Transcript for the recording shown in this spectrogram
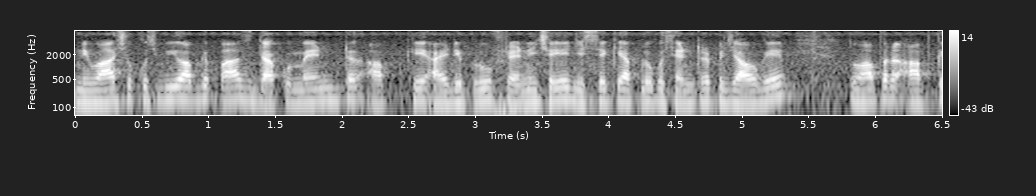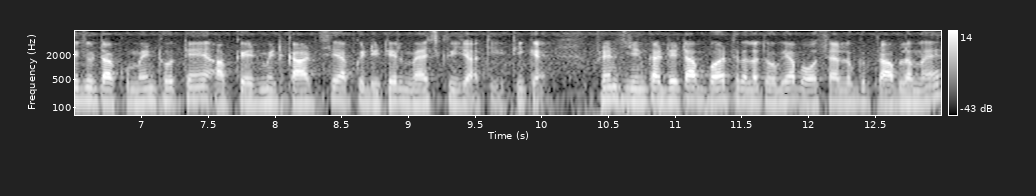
निवास हो, कुछ भी हो आपके पास, डॉक्यूमेंट आपके आईडी प्रूफ रहनी चाहिए जिससे कि आप लोग को सेंटर पर जाओगे। तो वहाँ पर आपके जो डॉक्यूमेंट होते हैं, आपके एडमिट कार्ड से आपकी डिटेल मैच की जाती है, ठीक है। फ्रेंड्स, जिनका डेट ऑफ़ बर्थ गलत हो गया, बहुत सारे लोग की प्रॉब्लम है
